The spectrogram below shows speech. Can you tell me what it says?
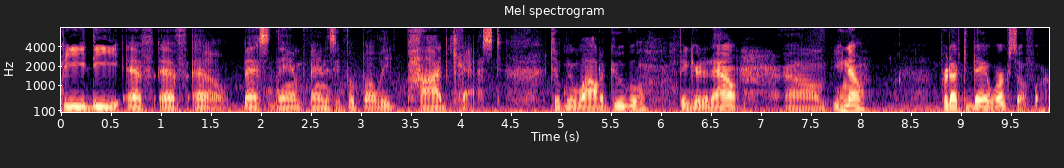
BDFFL, Best Damn Fantasy Football League podcast. Took me a while to Google, figured it out. Um, you know, productive day at work so far.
